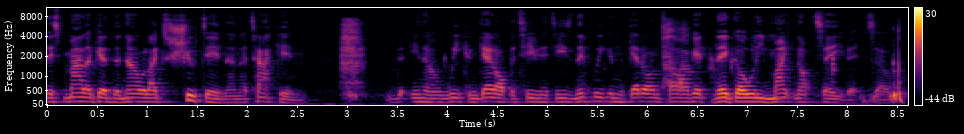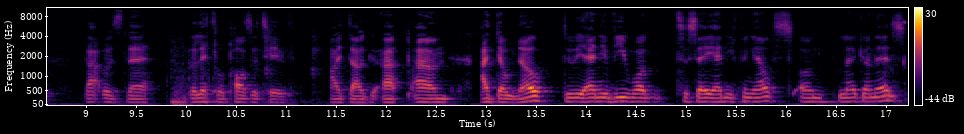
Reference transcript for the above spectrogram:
this Malaga that now likes shooting and attacking, you know, we can get opportunities. And if we can get on target, their goalie might not save it. So that was the, the little positive I dug up. Um, I don't know. Do any of you want to say anything else on Leganes?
